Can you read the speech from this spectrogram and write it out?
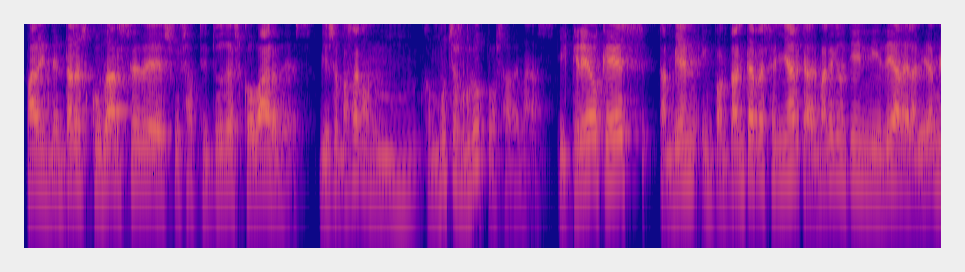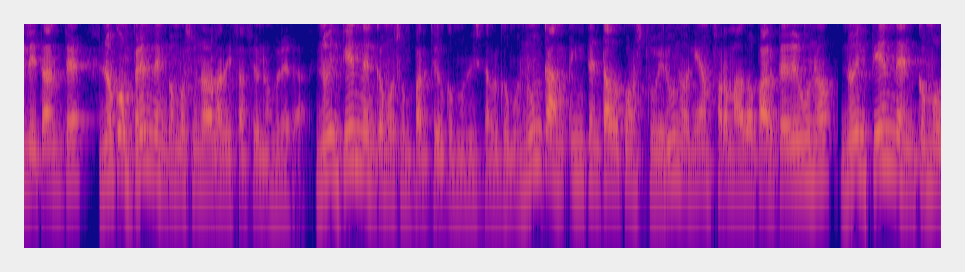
para intentar escudarse de sus actitudes cobardes. Y eso pasa con, con, muchos grupos, además. Y creo que es también importante reseñar que además de que no tienen ni idea de la vida militante, no comprenden cómo es una organización obrera, no entienden cómo es un partido comunista, porque como nunca han intentado construir uno ni han formado parte de uno, no entienden cómo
